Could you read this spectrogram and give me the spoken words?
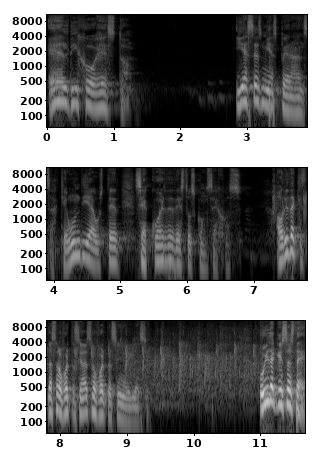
él dijo esto. Y esa es mi esperanza, que un día usted se acuerde de estos consejos. Ahorita que dáselo fuerte, Señor, dáselo fuerte, Señor, iglesia. Ahorita que usted esté,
